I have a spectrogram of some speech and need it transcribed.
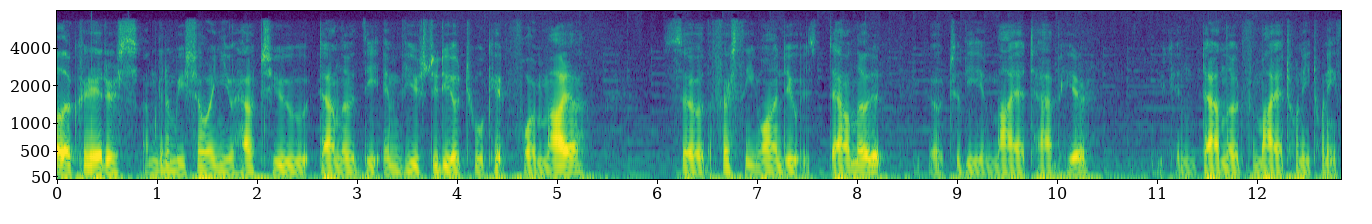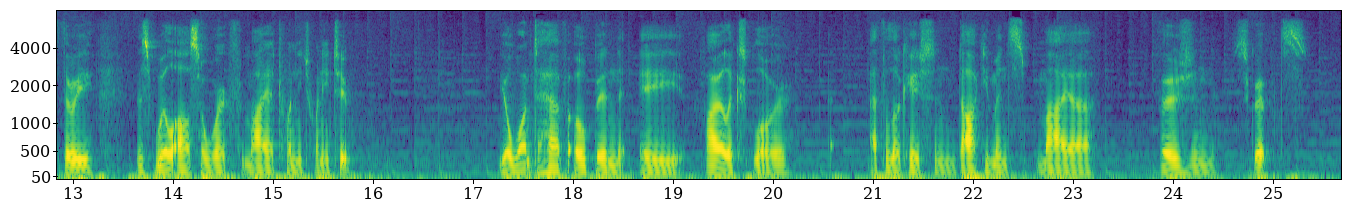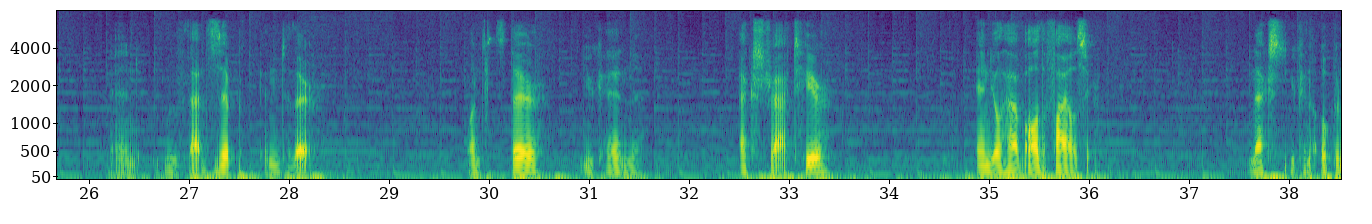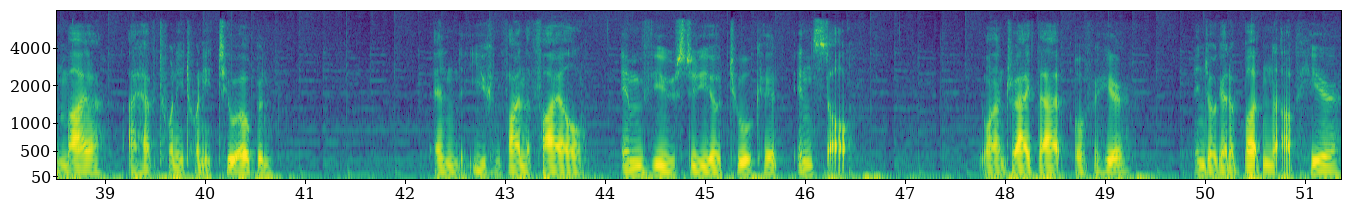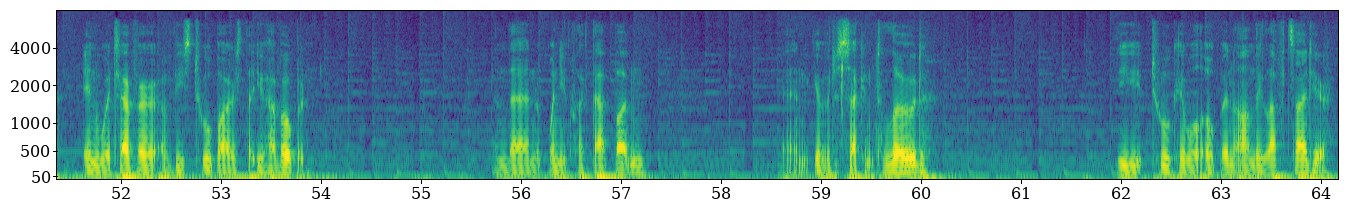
Hello creators, I'm going to be showing you how to download the IMVU Studio Toolkit for Maya. So the first thing you want to do is download it. If you go to the Maya tab here, you can download for Maya 2023. This will also work for Maya 2022. You'll want to have open a file explorer at the location Documents, Maya, Version, Scripts, and move that zip into there. Once it's there, you can extract here, and you'll have all the files here. Next, you can open Maya. I have 2022 open, and you can find the file IMVU Studio Toolkit install. You want to drag that over here, and you'll get a button up here in whichever of these toolbars that you have open. And then when you click that button, and give it a second to load, the toolkit will open on the left side here.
